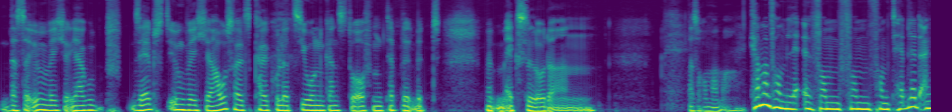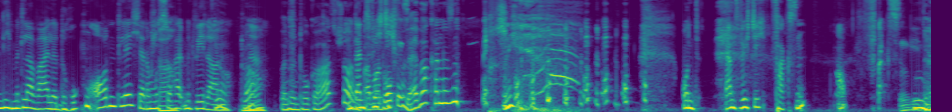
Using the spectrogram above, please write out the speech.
dass da irgendwelche, ja gut, selbst irgendwelche Haushaltskalkulationen kannst du auf dem Tablet mit, mit einem Excel oder an was auch immer machen. Kann man vom, äh, vom, vom, vom Tablet eigentlich mittlerweile drucken ordentlich? Ja, da musst du halt mit WLAN. Ja, klar. Ne? Wenn du einen Drucker hast, schon. Und ganz Aber wichtig- drucken selber kann es nicht. Und ganz wichtig, Faxen. Oh. Faxen geht Ja,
